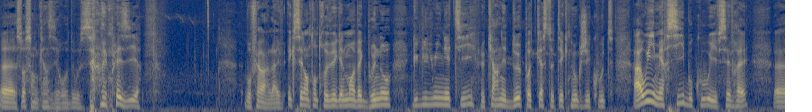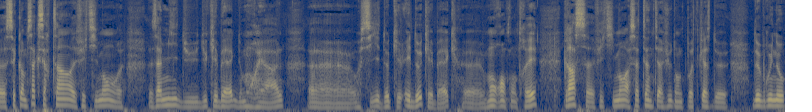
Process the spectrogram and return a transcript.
75012, ça fait plaisir vous faire un live. Excellente entrevue également avec Bruno Guglielminetti, le carnet 2 podcast techno que j'écoute. Ah oui, merci beaucoup Yves, c'est vrai. Euh, c'est comme ça que certains, effectivement, euh, amis du, Québec, de Montréal euh, aussi, et de, Québec, m'ont rencontré grâce effectivement à cette interview dans le podcast de, de Bruno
